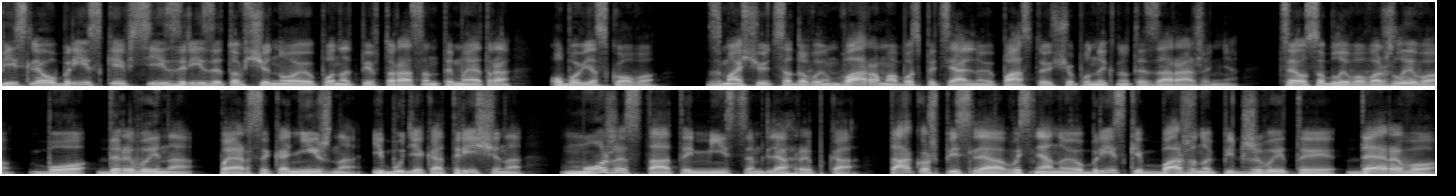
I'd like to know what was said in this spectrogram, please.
Після обрізки всі зрізи товщиною понад півтора сантиметра обов'язково змащують садовим варом або спеціальною пастою, щоб уникнути зараження. Це особливо важливо, бо деревина персика ніжна і будь-яка тріщина може стати місцем для грибка. Також після весняної обрізки бажано підживити дерево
